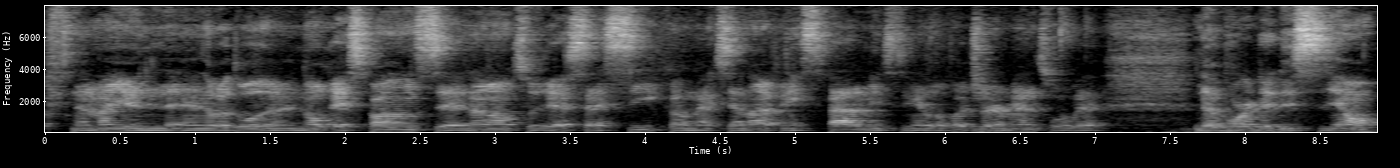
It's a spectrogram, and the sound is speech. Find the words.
Puis finalement, il y a une, un retour, un non-response. Euh, non, non, tu restes assis comme actionnaire principal, mais tu ne deviendras pas chairman sur le, board de décision.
